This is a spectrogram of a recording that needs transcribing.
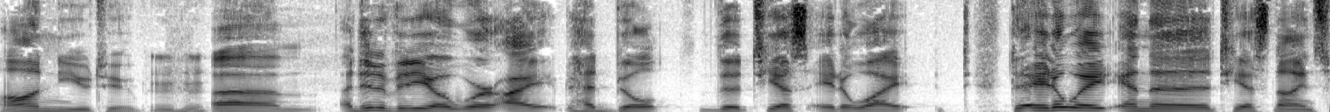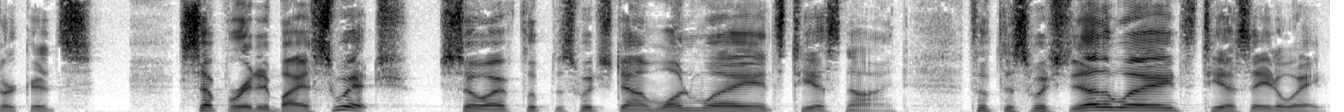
On YouTube. Um, I did a video where I had built the TS808, the 808 and the TS9 circuits separated by a switch. So I flipped the switch down one way, it's TS9. Flip the switch the other way, it's TS808.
